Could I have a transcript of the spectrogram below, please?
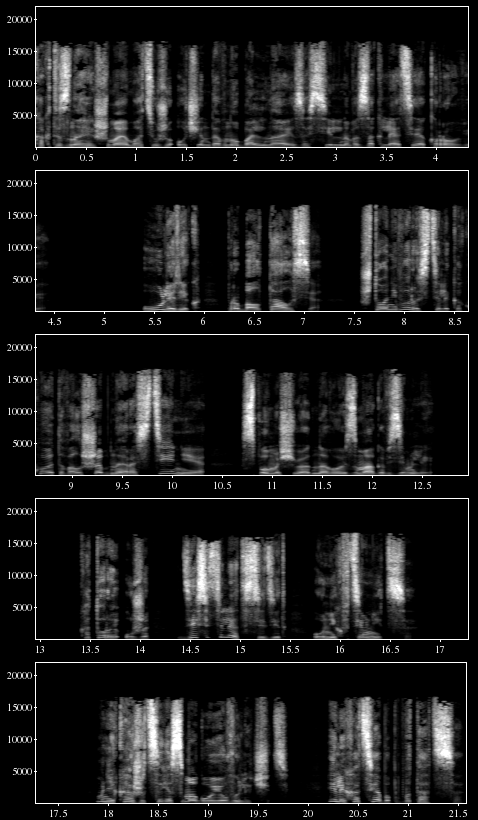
Как ты знаешь, моя мать уже очень давно больна из-за сильного заклятия крови. Ульрик проболтался, что они вырастили какое-то волшебное растение с помощью одного из магов Земли, который уже десять лет сидит у них в темнице. Мне кажется, я смогу ее вылечить. Или хотя бы попытаться.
